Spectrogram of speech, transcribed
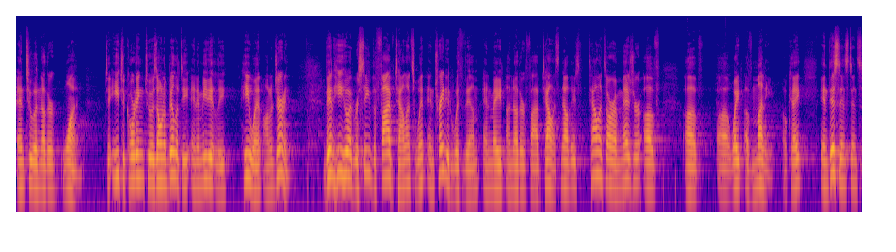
and to another one, to each according to his own ability, and immediately he went on a journey. Then he who had received the five talents went and traded with them and made another five talents. Now, these talents are a measure of, of uh, weight of money, okay? In this instance,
